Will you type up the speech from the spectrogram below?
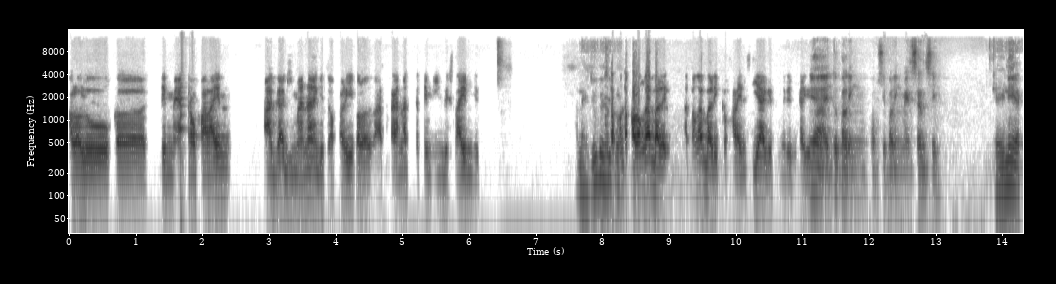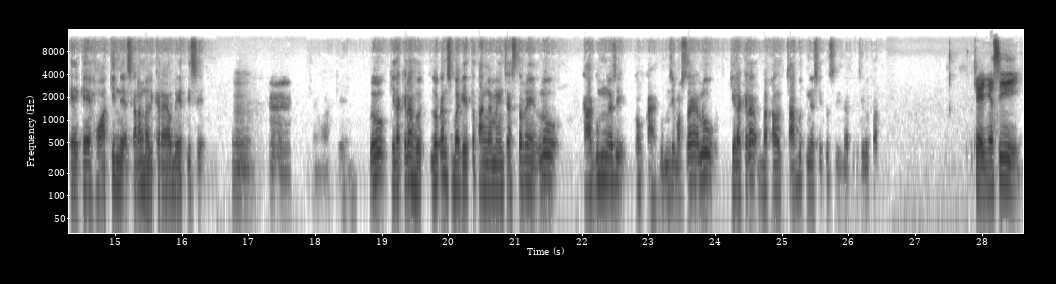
kalau lu ke tim Eropa lain agak gimana gitu, apalagi kalau karena ke tim Inggris lain gitu. Aneh juga sih. Untuk, kalau nggak balik atau nggak balik ke Valencia gitu mirip kayak gitu. Ya, itu paling opsi paling make sense sih. Kayak ini ya, kayak kayak Joaquin ya sekarang balik ke Real Betis ya. Hmm. Joaquin. Lu kira-kira lu kan sebagai tetangga Manchester nih, lu kagum nggak sih? Kok kagum sih? Maksudnya lu kira-kira bakal cabut nggak sih itu si David Silva? Kayaknya sih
